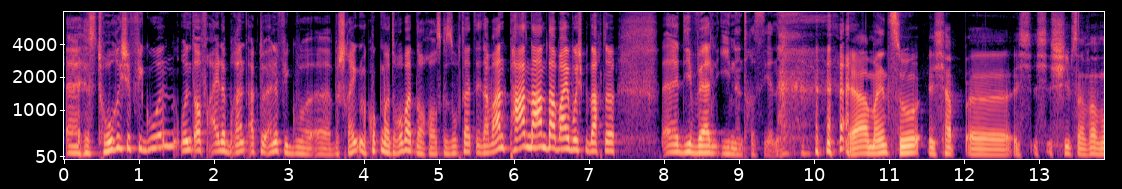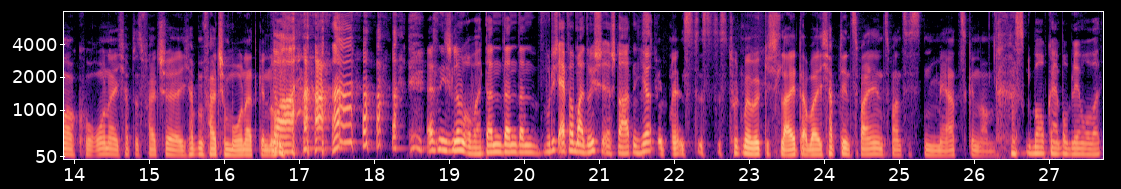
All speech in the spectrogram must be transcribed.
äh, historische Figuren und auf eine brandaktuelle Figur äh, beschränkt. Mal gucken, was Robert noch rausgesucht hat. Da waren ein paar Namen dabei, wo ich mir dachte, äh, die werden ihn interessieren. ja, meinst du, ich habe, äh, ich, ich schieb's einfach mal auf Corona. Ich habe das falsche, ich habe einen falschen Monat genommen. das ist nicht schlimm, Robert. Dann, dann, dann würde ich einfach mal durchstarten hier. Es tut mir, es, es, es tut mir wirklich leid, aber ich habe den 22. März genommen. Das ist überhaupt kein Problem, Robert.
